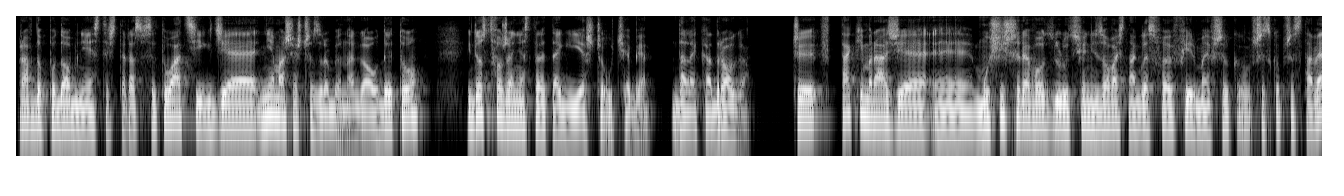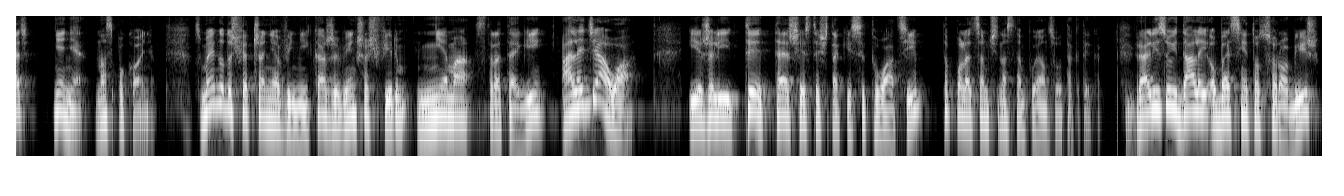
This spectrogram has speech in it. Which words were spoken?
Prawdopodobnie jesteś teraz w sytuacji, gdzie nie masz jeszcze zrobionego audytu i do stworzenia strategii jeszcze u ciebie daleka droga. Czy w takim razie y, musisz rewolucjonizować nagle swoją firmę i wszystko, wszystko przestawiać? Nie, nie, na spokojnie. Z mojego doświadczenia wynika, że większość firm nie ma strategii, ale działa. I jeżeli ty też jesteś w takiej sytuacji, to polecam ci następującą taktykę. Realizuj dalej obecnie to, co robisz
